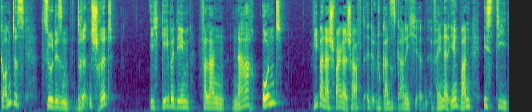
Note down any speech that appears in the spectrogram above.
kommt es zu diesem dritten Schritt, ich gebe dem Verlangen nach und wie bei einer Schwangerschaft, äh, du kannst es gar nicht äh, verhindern. Irgendwann ist die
